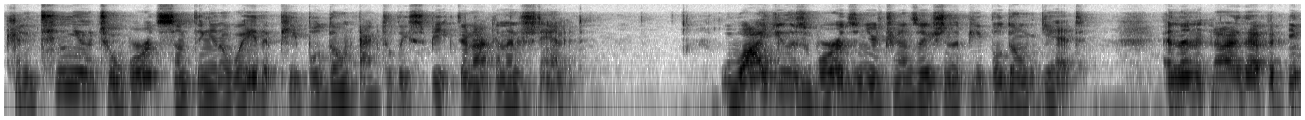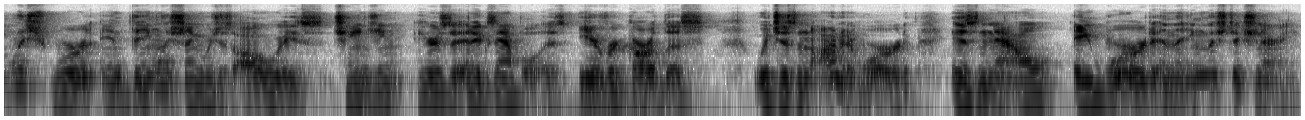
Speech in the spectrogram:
continue to word something in a way that people don't actively speak? They're not going to understand it. Why use words in your translation that people don't get? And then not only that, but English word in the English language is always changing. Here's an example: is irregardless, which is not a word, is now a word in the English dictionary.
